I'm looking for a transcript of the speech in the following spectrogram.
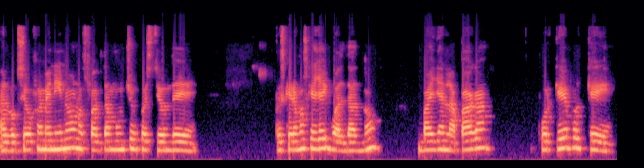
al boxeo femenino nos falta mucho en cuestión de, pues queremos que haya igualdad, ¿no? Vayan la paga. ¿Por qué? Porque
